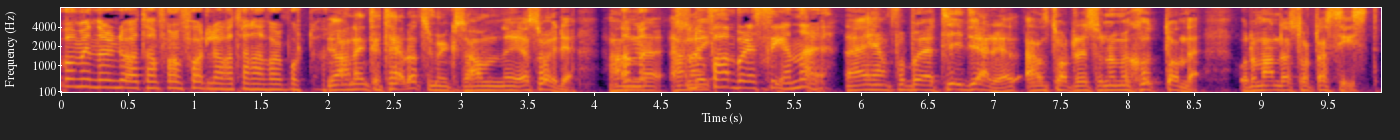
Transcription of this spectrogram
Vad menar du då att han får en fördel av att han har varit borta? ja, han har inte tävlat så mycket så han, jag sa ju det. Han, Ja, men, eh, han så då får han börja senare? Nej, han får börja tidigare. Han startade som nummer 17 och de andra startar sist.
